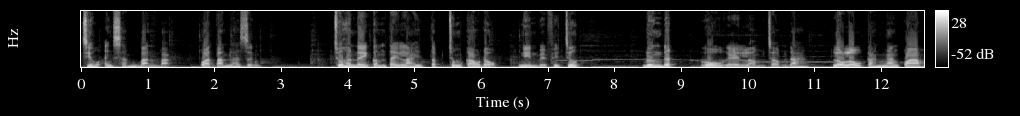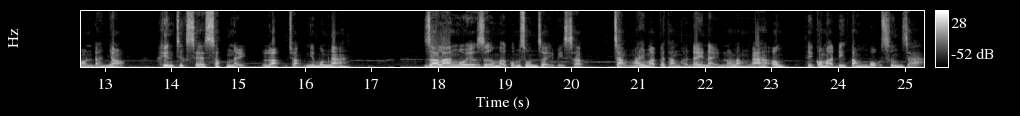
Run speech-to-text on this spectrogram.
Chiếu ánh sáng bàn bạc qua tán lá rừng. Chú ở đây cầm tay lái tập trung cao độ, Nhìn về phía trước. Đường đất gồ ghề lởm chởm đá, Lâu lâu cán ngang qua hòn đá nhỏ, Khiến chiếc xe sóc này loạn choạng như muốn ngã gia làng ngồi ở giữa mà cũng run rẩy vì sợ. Chẳng may mà cái thằng ở đây này nó làm ngã ông, Thì có mà đi tong bộ xương già.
